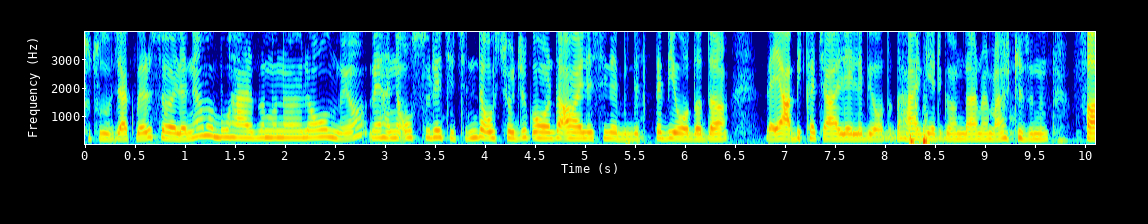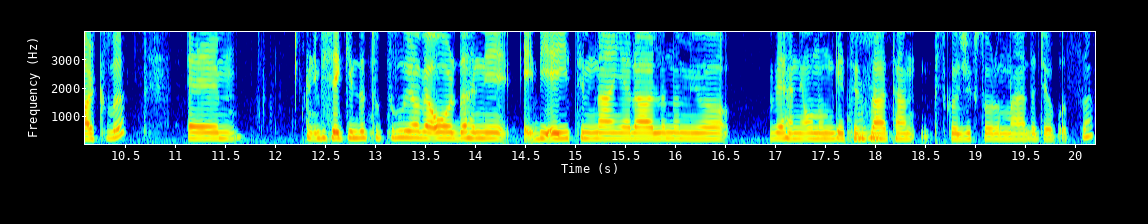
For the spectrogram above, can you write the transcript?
tutulacakları söyleniyor ama bu her zaman öyle olmuyor ve hani o süreç içinde o çocuk orada ailesiyle birlikte bir odada veya birkaç aileyle bir odada her geri gönderme merkezinin farklı. Ee, hani bir şekilde tutuluyor ve orada hani e, bir eğitimden yararlanamıyor ve hani onun getirdiği zaten psikolojik sorunlarda cabası.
